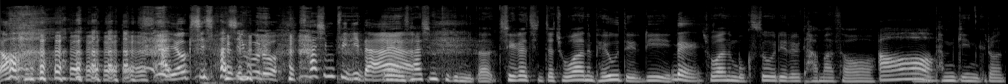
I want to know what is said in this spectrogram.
아, 아 역시 사심으로 사심픽이다. 네, 사심픽입니다. 제가 진짜 좋아하는 배우들이 네. 좋아하는 목소리를 담아서 아. 어, 담긴 그런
